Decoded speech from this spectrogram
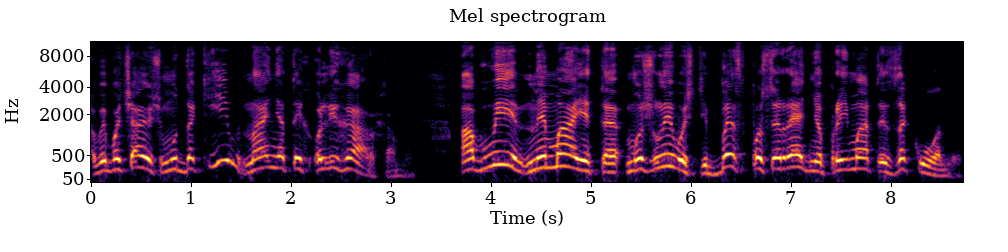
вибачаюсь, мудаків, найнятих олігархами. А ви не маєте можливості безпосередньо приймати закони.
